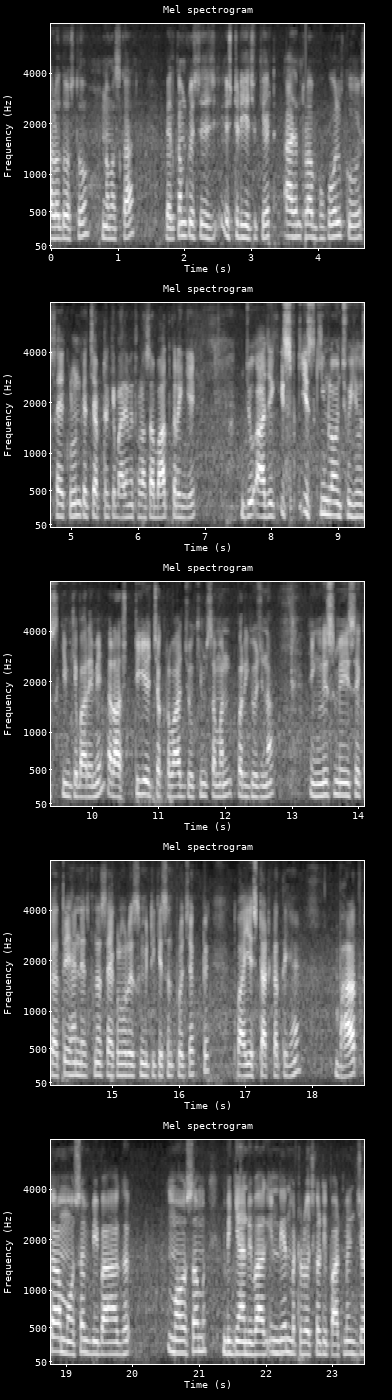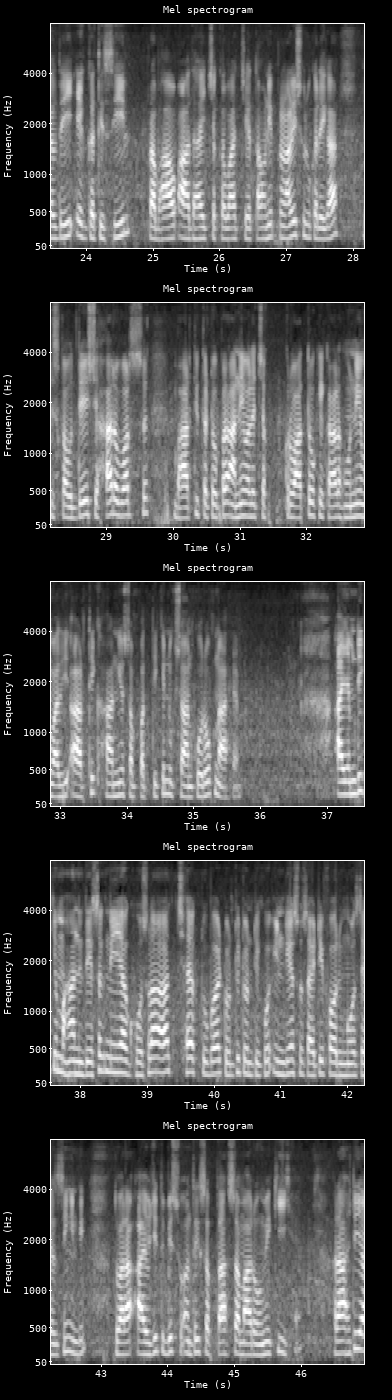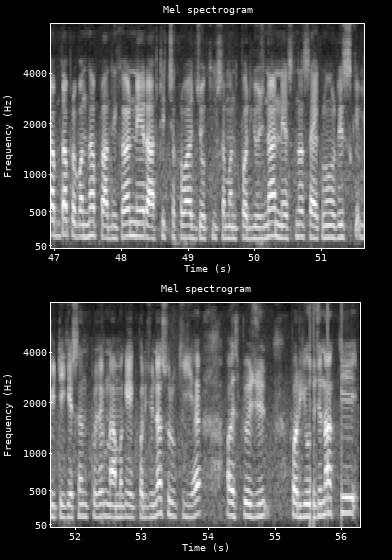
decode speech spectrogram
Hello दोस्तों, नमस्कार। Welcome to study educate आज हम थोड़ा भूगोल को साइक्लोन के चैप्टर के बारे में थोड़ा सा बात करेंगे, जो आज एक स्कीम लॉन्च हुई है उस स्कीम के बारे में, राष्ट्रीय चक्रवात जोखिम समन परियोजना। इंग्लिश में इसे कहते हैं national cyclone risk mitigation project तो आइए स्टार्ट करते हैं। भारत का मौसम विभाग मौसम विज्ञान विभाग इंडियन मेट्रोलॉजिकल डिपार्टमेंट जल्द ही एक गतिशील प्रभाव आधारित चक्रवात चेतावनी प्रणाली शुरू करेगा, जिसका उद्देश्य हर वर्ष भारतीय तटों पर आने वाले चक्रवातों के कारण होने वाली आर्थिक हानि और संपत्ति के नुकसान को रोकना है। आईएमडी के महानिदेशक ने यह घोषणा 6 अक्टूबर 2020 को Indian society for remote sensing द्वारा आयोजित विश्व अंतरिक्ष सप्ताह समारोह में की है। राष्ट्रीय आपदा प्रबंधन प्राधिकरण ने राष्ट्रीय चक्रवात जोखिम संबंध परियोजना national cyclone risk mitigation project नामक एक परियोजना शुरू की है। और इस परियोजना के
